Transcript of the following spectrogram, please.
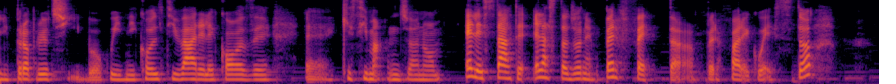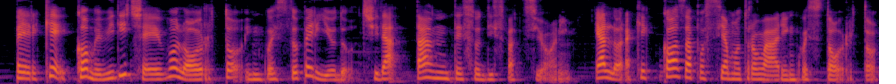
il proprio cibo, quindi coltivare le cose eh, che si mangiano. E l'estate è la stagione perfetta per fare questo, perché, come vi dicevo, l'orto in questo periodo ci dà tante soddisfazioni. E allora, che cosa possiamo trovare in quest'orto?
